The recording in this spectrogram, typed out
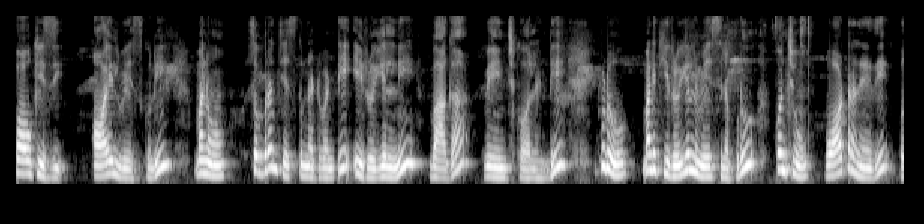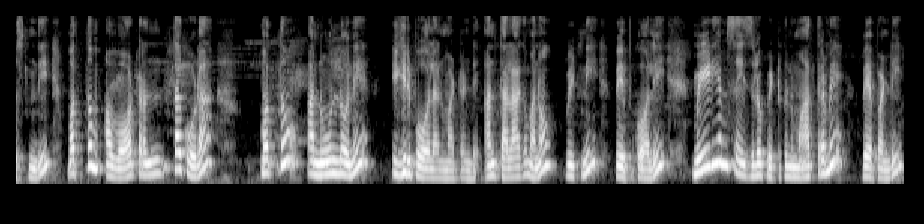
పావు కేజీ ఆయిల్ వేసుకుని మనం శుభ్రం చేసుకున్నటువంటి ఈ రొయ్యల్ని బాగా వేయించుకోవాలండి. ఇప్పుడు మనకి ఈ రొయ్యలను వేసినప్పుడు కొంచెం వాటర్ అనేది వస్తుంది. మొత్తం ఆ వాటర్ అంతా కూడా మొత్తం ఆ నూనెలోనే ఎగిరిపోవాలన్నమాట అండి అంతలాగా మనం వీటిని వేపుకోవాలి. మీడియం సైజులో పెట్టుకుని మాత్రమే వేపండి.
